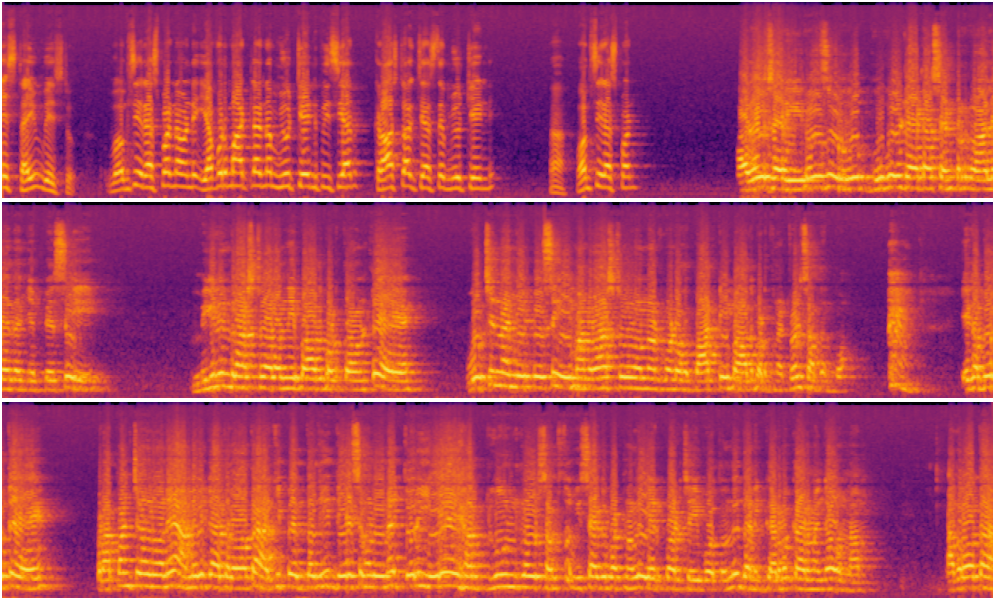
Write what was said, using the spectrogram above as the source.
Waste time waste Vamsi respond అవ్వండి. ఎవరు మాట్లాడినా మ్యూట్ చేయండి పీసీఆర్ క్రాస్ టాక్ చేస్తే మ్యూట్ చేయండి. వంశీ రెస్పాండ్ అదే సార్ ఈరోజు గూగుల్ డేటా సెంటర్ రాలేదని చెప్పేసి మిగిలిన రాష్ట్రాలన్నీ బాధపడతా ఉంటే వచ్చిందని చెప్పేసి మన రాష్ట్రంలో ఉన్నటువంటి ఒక పార్టీ బాధపడుతున్నటువంటి సందర్భం. ఇకపోతే ప్రపంచంలోనే అమెరికా తర్వాత అతిపెద్దది దేశంలోనే తొలి ఏ హబ్ గూగుల్ క్లౌడ్ సంస్థ విశాఖపట్నంలో ఏర్పాటు చేయబోతుంది. దానికి గర్వకారణంగా ఉన్నాం. ఆ తర్వాత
